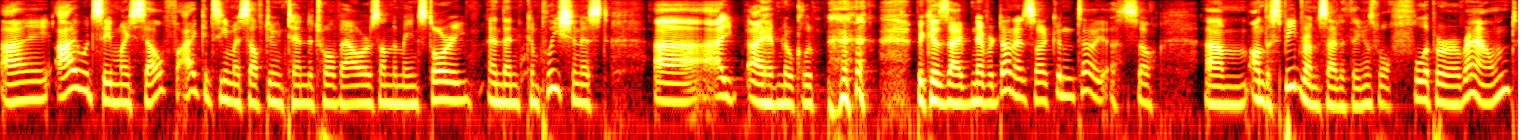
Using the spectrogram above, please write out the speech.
I I would say myself, I could see myself doing 10 to 12 hours on the main story and then completionist uh, I I have no clue because I've never done it, so I couldn't tell you. So um, on the speedrun side of things, we'll flip her around.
